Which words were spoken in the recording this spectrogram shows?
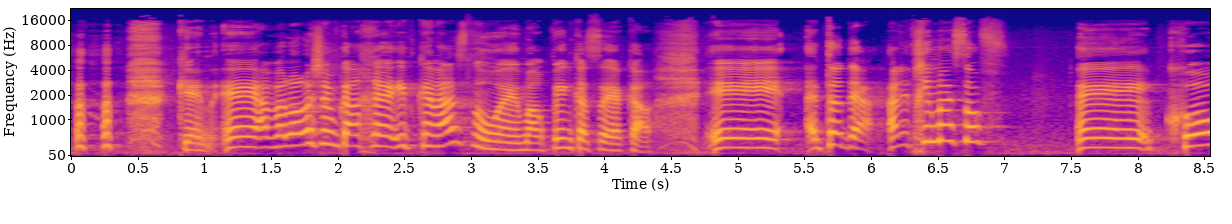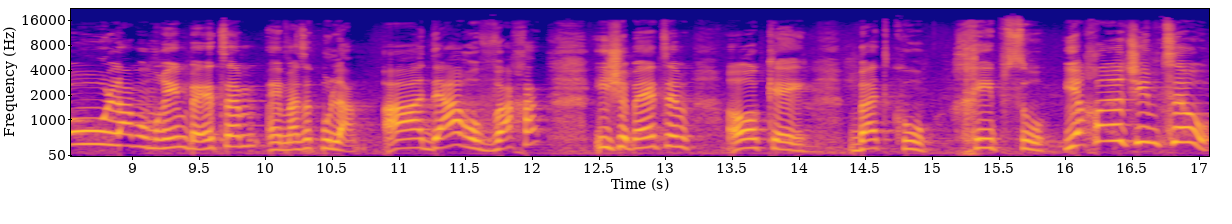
כן, אבל לא לשם כך התכנסנו, מר פינקס היקר. אתה יודע, אני אתחיל מהסוף. כולם אומרים בעצם, מה זה כולם? הדעה הרווחת היא שבעצם, אוקיי, בדקו, חיפשו, יכול להיות שימצאו,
